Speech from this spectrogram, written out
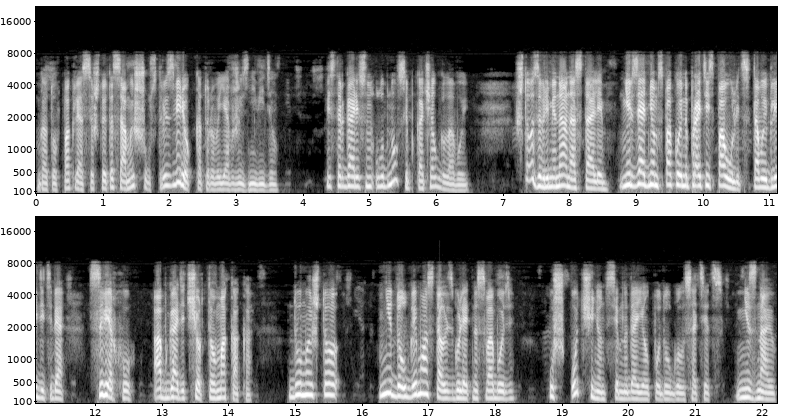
Готов поклясться, что это самый шустрый зверек, которого я в жизни видел». Мистер Гаррисон улыбнулся и покачал головой. Что за времена настали? Нельзя днем спокойно пройтись по улице, того и гляди тебя сверху обгадит чертова макака. Думаю, что недолго ему осталось гулять на свободе. Уж очень он всем надоел, — подал голос отец. — Не знаю,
